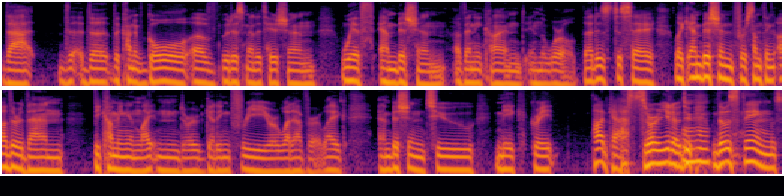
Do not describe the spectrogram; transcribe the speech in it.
that the the the kind of goal of Buddhist meditation with ambition of any kind in the world. That is to say, like ambition for something other than becoming enlightened or getting free or whatever. Like ambition to make great podcasts or you know do mm-hmm. those things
